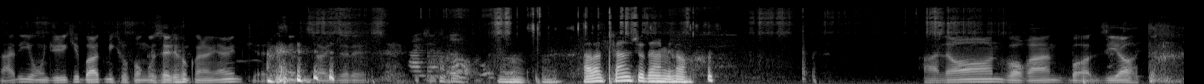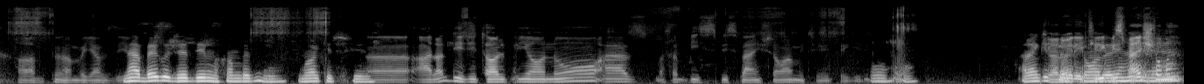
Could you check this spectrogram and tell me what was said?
نه دیگه اونجوری که باید میکروفون گذاری بکنم. یعنی همین که سینتسایزر الان چند شده همینا؟ الان واقعا با زیاد. می‌تونم بگم زیاد. نه بگو جدی می‌خوام بدونم. مارکش چیه؟ اه، الان دیجیتال پیانو از مثلا 20 25 تومن می‌تونید بگیرید. الان که شما الکتریک داری 25 همینه؟ تومن؟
